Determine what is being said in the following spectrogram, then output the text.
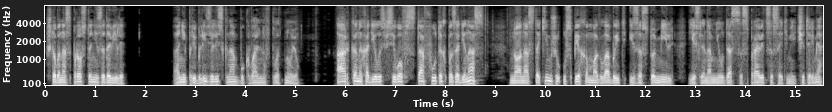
чтобы нас просто не задавили. Они приблизились к нам буквально вплотную. Арка находилась всего в ста футах позади нас, но она с таким же успехом могла быть и за сто миль, если нам не удастся справиться с этими четырьмя.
